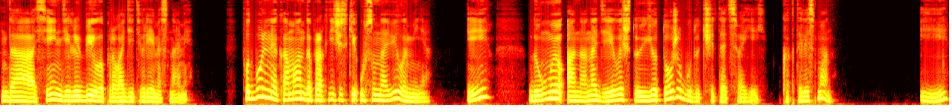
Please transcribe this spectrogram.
Да, Синди любила проводить время с нами. Футбольная команда практически усыновила меня, и, думаю, она надеялась, что ее тоже будут считать своей, как талисман. И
